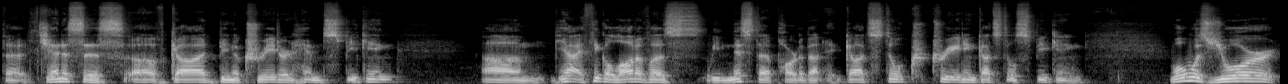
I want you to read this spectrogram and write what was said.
the genesis of God being a creator and Him speaking. Um, yeah, I think a lot of us we miss that part about. God still creating, God still speaking. What was your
